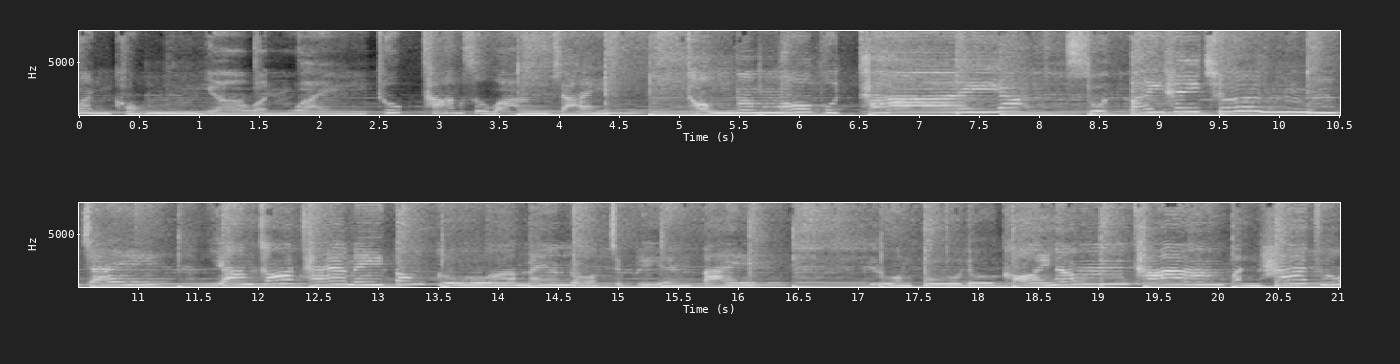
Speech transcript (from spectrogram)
มันคงอย่าวันไหวทุกทางสว่างใจทองนโมพุทธายะ สวดไปให้ชื่นใจ ยามท้อแท้ไม่ต้องกลัวแม้โลกจะเปลี่ยนไป หลวงปู่ดูคอยนำ ปัญหาทุ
